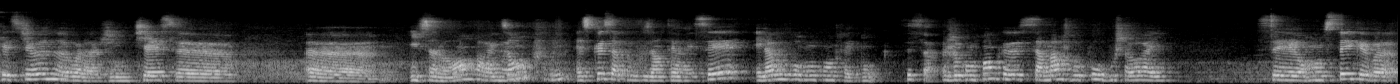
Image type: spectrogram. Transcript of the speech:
questionnent, voilà, j'ai une pièce Yves Saint Laurent par exemple, est-ce que ça peut vous intéresser? Et là vous vous rencontrez. Donc, c'est ça. Je comprends que ça marche beaucoup au bouche à oreille. C'est, on sait que voilà,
